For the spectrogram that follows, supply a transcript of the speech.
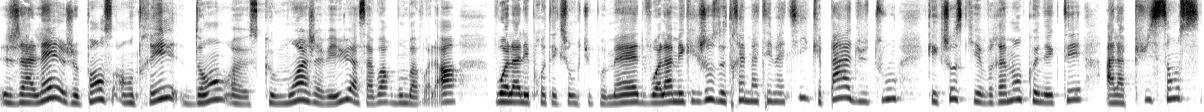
j'allais, je pense, entrer dans euh, ce que moi j'avais eu, à savoir, bon bah voilà, voilà les protections que tu peux mettre, voilà, mais quelque chose de très mathématique, pas du tout quelque chose qui est vraiment connecté à la puissance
